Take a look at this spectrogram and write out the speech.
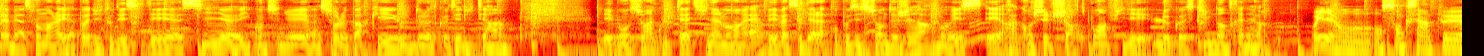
euh, mais à ce moment-là, il n'a pas du tout décidé euh, si euh, il continuait sur le parquet ou de l'autre côté du terrain. Et bon, sur un coup de tête, finalement, Hervé va céder à la proposition de Gérard Maurice et raccrocher le short pour enfiler le costume d'entraîneur. Oui, on, sent que c'est un peu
